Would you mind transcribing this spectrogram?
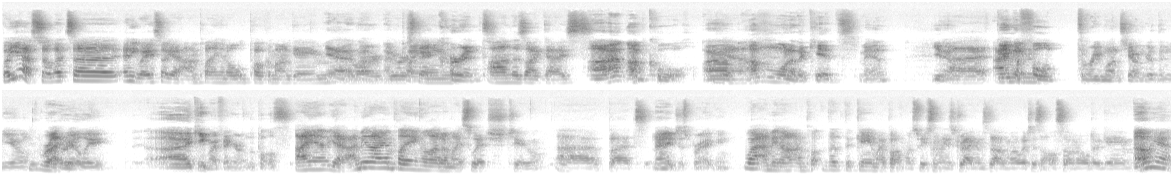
but yeah. So let's uh, anyway. So yeah, I'm playing an old Pokemon game. Yeah, you I'm, are, I'm you are playing staying current. on the zeitgeist. I'm, I'm cool. Um, Yeah. I'm one of the kids, man. You know, Uh, I being a full three months younger than you, Right. really, I keep my finger on the pulse. I am. Yeah, I mean, I am playing a lot on my Switch too. Uh, but Now you're just bragging. well, I mean, I'm pl- the, the game I bought most recently is Dragon's Dogma, which is also an older game. Oh yeah,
